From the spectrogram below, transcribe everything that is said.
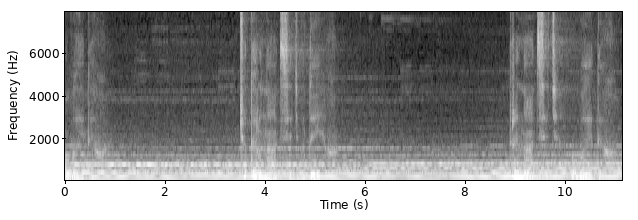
видих, 14 вдих, 13 видих,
